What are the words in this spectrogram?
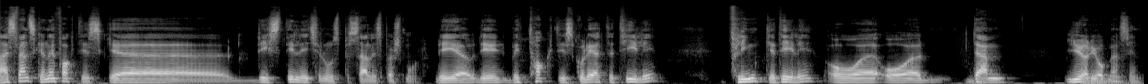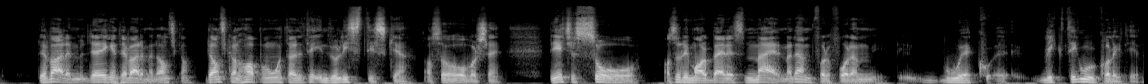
Nei, svenskene er faktisk uh, De stiller ikke noen spesielle spørsmål. De, de blir taktisk skolerte tidlig, flinke tidlig, og, og de gjør jobben sin. Det er, verre, det er egentlig verre med danskene. Danskene har på en måte dette individualistiske altså over seg. De er ikke så altså Det må arbeides mer med dem for å få dem gode, viktig gode kollektiv.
